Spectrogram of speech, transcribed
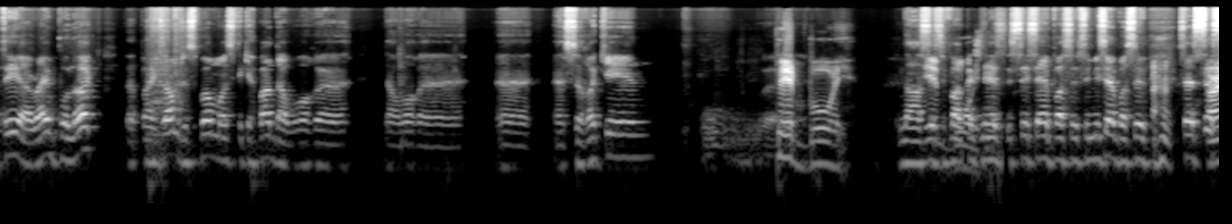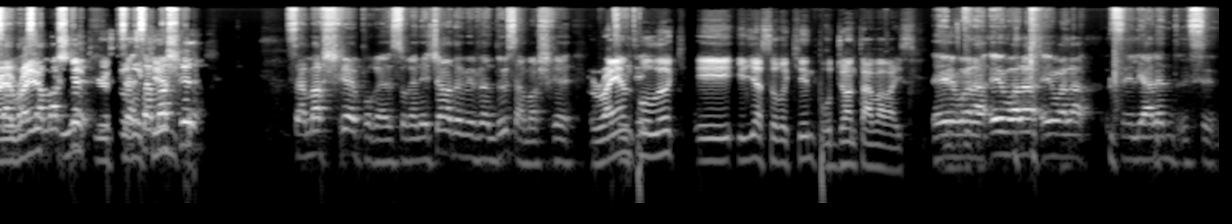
tu sais, Ryan Pollock, par exemple, je ne sais pas, moi, si tu capable d'avoir d'avoir un Sorokin Pep boy. Non, c'est pas C'est impossible. C'est mission impossible. Ça, ça, ça, marcherait. Ça, marcherait. Ça marcherait pour, euh, sur un échange en 2022, ça marcherait. Ryan Pollock et Ilya Sorokin pour John Tavares. Et voilà, et voilà, et voilà. C'est les Allen. C'est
